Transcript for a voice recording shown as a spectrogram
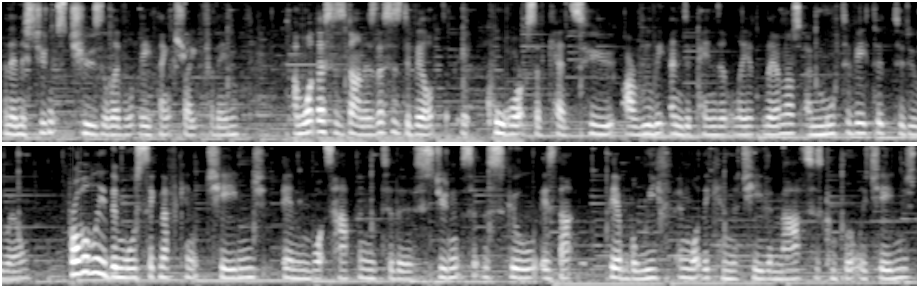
and then the students choose the level that they think is right for them. And what this has done is this has developed cohorts of kids who are really independent learners and motivated to do well. Probably the most significant change in what's happened to the students at the school is that their belief in what they can achieve in maths has completely changed.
